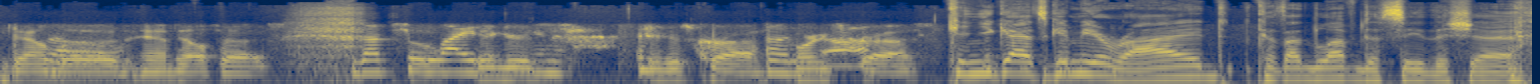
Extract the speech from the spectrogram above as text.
Download So and Hellfest. that's the So light the fingers, end fingers crossed, horns crossed. Can you guys give me a ride? Because I'd love to see the show.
